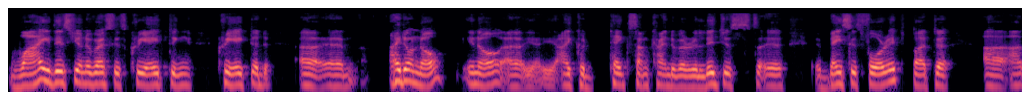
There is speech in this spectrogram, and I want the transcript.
why this universe is creating created uh, um, i don't know. You know uh, i could take some kind of a religious uh, basis for it but uh,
